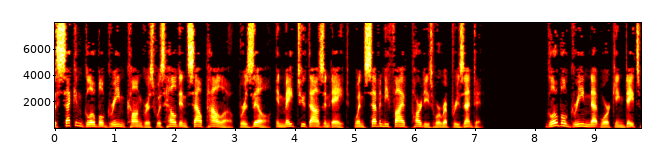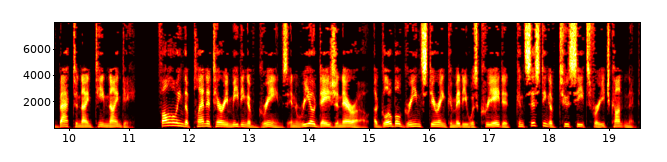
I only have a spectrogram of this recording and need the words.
The second Global Green Congress was held in São Paulo, Brazil, in May 2008, when 75 parties were represented. Global Green networking dates back to 1990. Following the planetary meeting of Greens in Rio de Janeiro, a Global Green Steering Committee was created, consisting of two seats for each continent.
